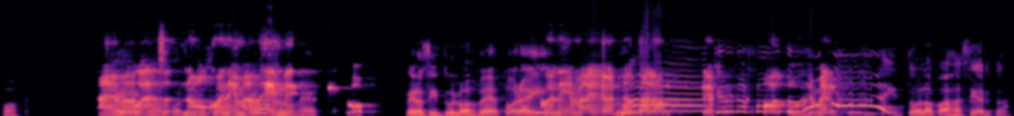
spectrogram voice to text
Fuck. A Emma Watson. No, con Emma me, me... Pero si tú los ves por ahí. Con Emma yo no solo quiero una foto. Yo me lo Y toda la paja, ¿cierto?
